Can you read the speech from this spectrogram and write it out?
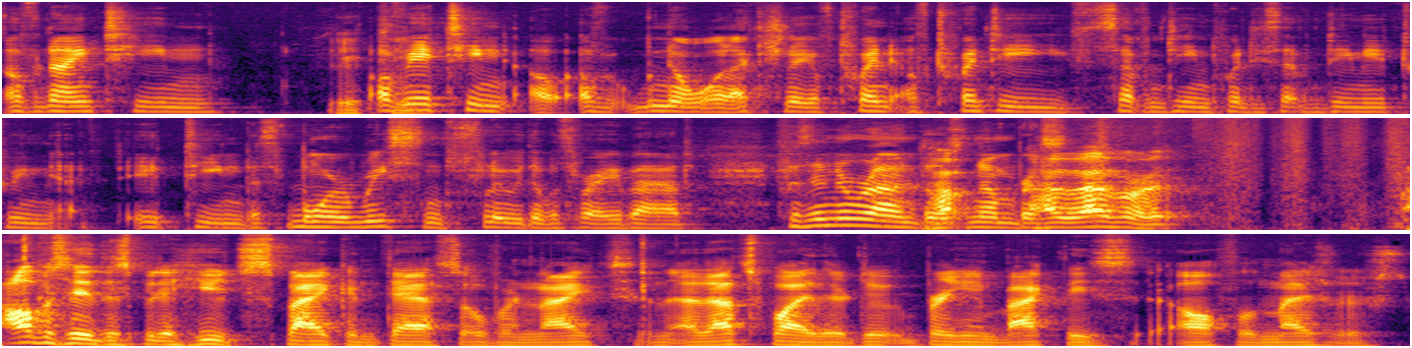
of 19 of 18 of, of, no actually of 20 of 2017 2017 18, 18 this more recent flu that was very bad. It was in around those Ho- numbers. However, obviously there's been a huge spike in deaths overnight, and uh, that's why they're do, bringing back these awful measures.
